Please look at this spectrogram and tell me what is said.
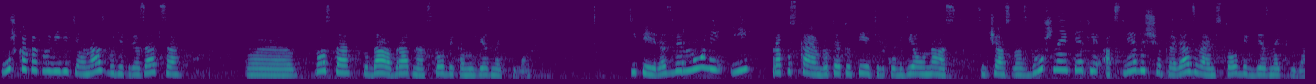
Ушко, как вы видите, у нас будет вязаться э, просто туда-обратно столбиками без накида. Теперь развернули и пропускаем вот эту петельку, где у нас сейчас воздушные петли, а в следующую провязываем столбик без накида.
